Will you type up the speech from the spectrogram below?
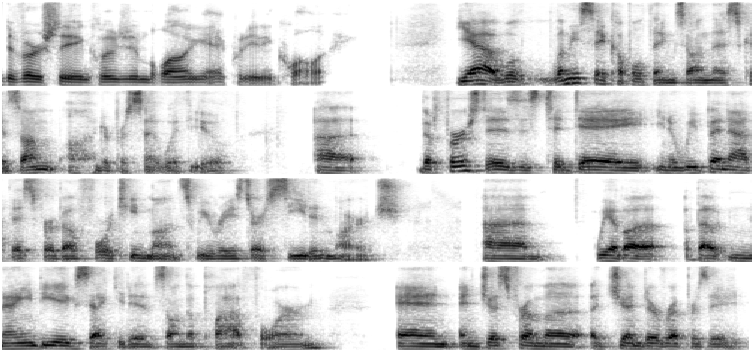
diversity inclusion belonging equity and equality? Yeah well let me say a couple things on this because i'm 100% with you. Uh, the first is is today you know we've been at this for about 14 months. We raised our seed in march. Um, we have a, about 90 executives on the platform. And and just from a, a gender represent,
